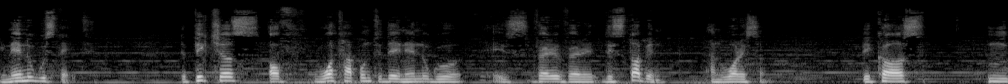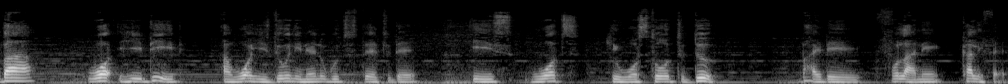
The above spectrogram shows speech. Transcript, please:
in Enugu State. The pictures of what happened today in Enugu is very, very disturbing and worrisome because Mba, what he did and what he's doing in Enugu State today is what he was told to do by the Fulani Caliphate.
